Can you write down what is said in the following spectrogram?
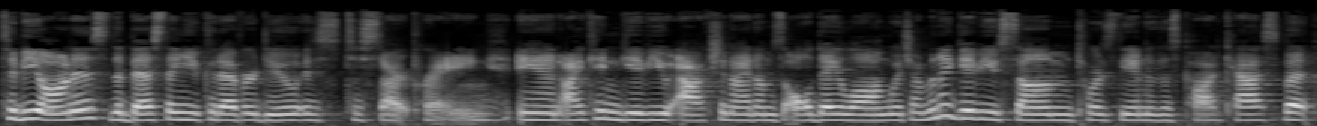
to be honest, the best thing you could ever do is to start praying. And I can give you action items all day long, which I'm going to give you some towards the end of this podcast. But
